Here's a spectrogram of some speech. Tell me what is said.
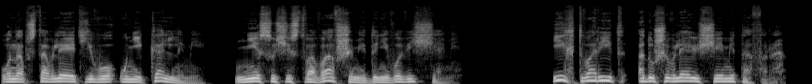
он обставляет его уникальными, не существовавшими до него вещами. Их творит одушевляющая метафора.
